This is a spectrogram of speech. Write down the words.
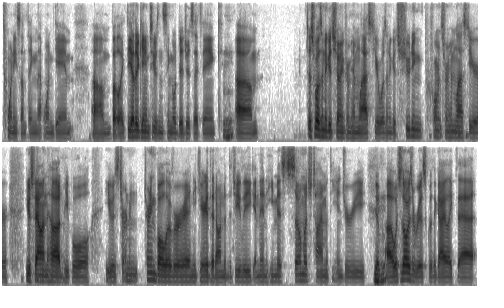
twenty something that one game, um, but like the other games, he was in single digits. I think. Mhm. Um, just wasn't a good showing from him last year. wasn't a good shooting performance from him last year. He was fouling the hell out of people. He was turning turning the ball over, and he carried that onto the G League. And then he missed so much time with the injury, Yep. uh, which is always a risk with a guy like that.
